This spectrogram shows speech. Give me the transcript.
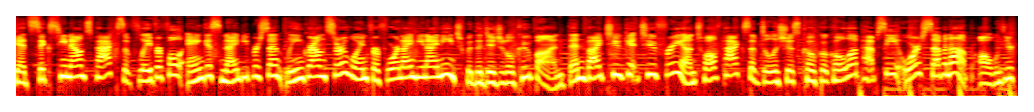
Get 16 ounce packs of flavorful Angus 90% lean ground sirloin for $4.99 each with a digital coupon. Then buy two get two free on 12 packs of delicious Coca Cola, Pepsi, or 7UP, all with your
